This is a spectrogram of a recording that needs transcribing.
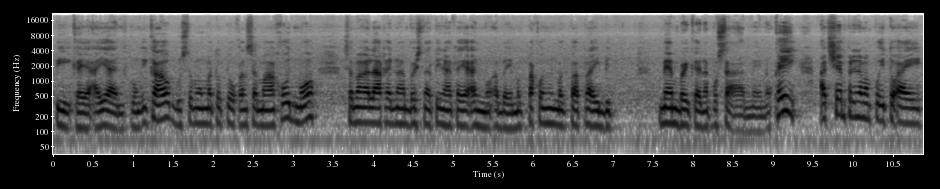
fee. Kaya ayan, kung ikaw gusto mong matutukan sa mga code mo, sa mga lucky numbers na tinatayaan mo, abay, magpa, magpa-private member ka na po sa amin. Okay? At syempre naman po ito ay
